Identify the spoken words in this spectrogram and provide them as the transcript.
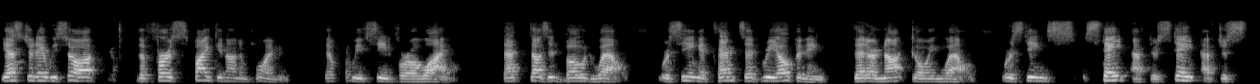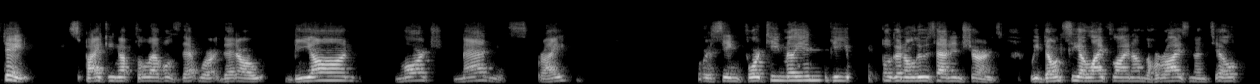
yesterday we saw the first spike in unemployment that we've seen for a while. That doesn't bode well. We're seeing attempts at reopening that are not going well. We're seeing state after state after state spiking up to levels that were that are beyond March madness, right? We're seeing 14 million people going to lose that insurance. We don't see a lifeline on the horizon until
